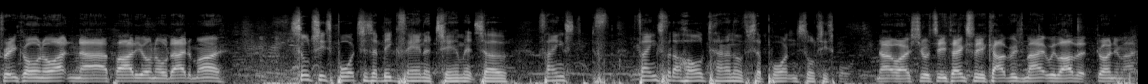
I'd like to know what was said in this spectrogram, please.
drink all night and uh, party on all day tomorrow. Schultzy Sports is a big fan of Tumut, so thanks thanks for the whole town of supporting Schultzy Sports. No worries, Schultzy. Thanks for your coverage, mate. We love it. On you, mate.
